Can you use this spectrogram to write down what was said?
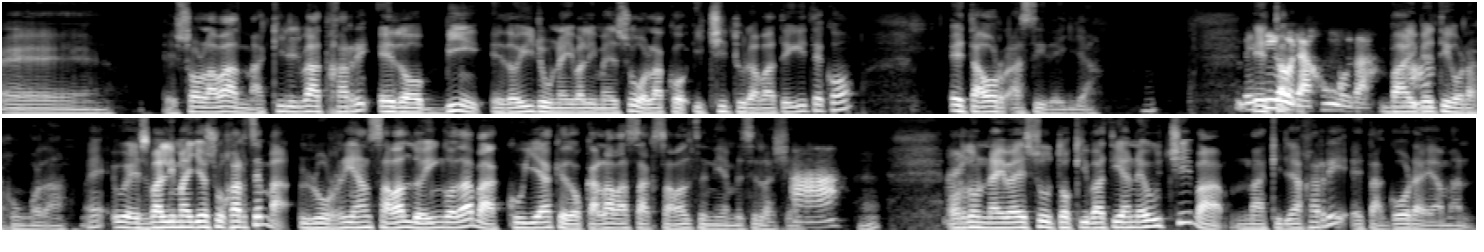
e, esola bat, makil bat jarri, edo bi, edo hiru nahi bali mezu, olako itxitura bat egiteko, eta hor hasi deila. Beti Eta- gora jungo da. Bai, beti gora jungo da. Eh? Ez bali maiozu jartzen, ba, lurrian zabaldu egingo da, ba, kuiak edo kalabazak zabaltzen dien bezala xe. Ah, Eh? Orduan nahi badezu toki batian eutxi, ba, makila jarri eta gora eman.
